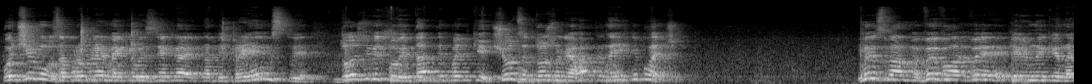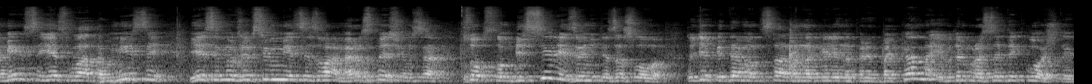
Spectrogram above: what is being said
Почому за проблеми, які виникають на підприємстві, повинні відповідати батьки? Чого це повинно лягати на їхні плечі? Ми з вами, ви, ви керівники на місці, є влада в місці. Якщо ми вже всі в місці з вами розпишемося в собственному безсилі, извините за слово, тоді підемо, станемо на коліна перед батьками і будемо просити кошти.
